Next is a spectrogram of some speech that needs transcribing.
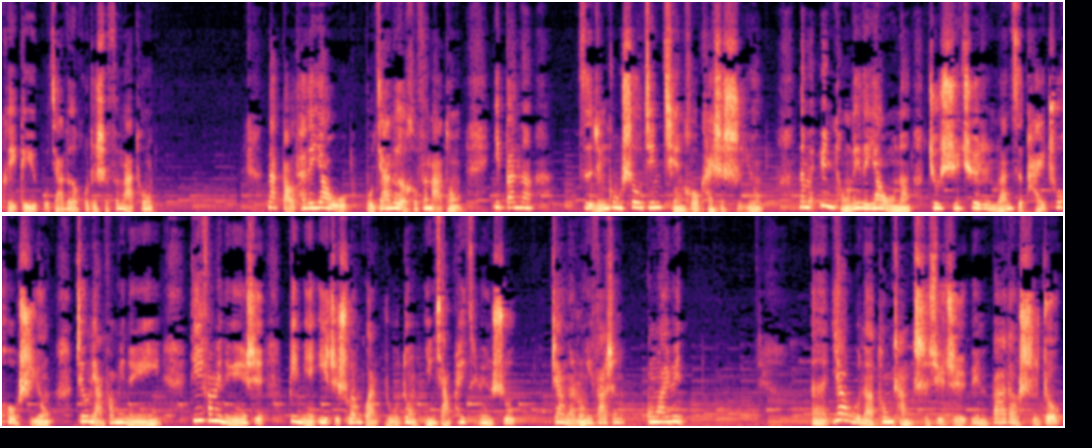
可以给予补佳乐或者是芬马通。那保胎的药物补佳乐和芬马通，一般呢。自人工受精前后开始使用，那么孕酮类的药物呢，就需确认卵子排出后使用。这有两方面的原因，第一方面的原因是避免抑制输卵管蠕动，影响配子运输，这样呢容易发生宫外孕。嗯，药物呢通常持续至孕八到十周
